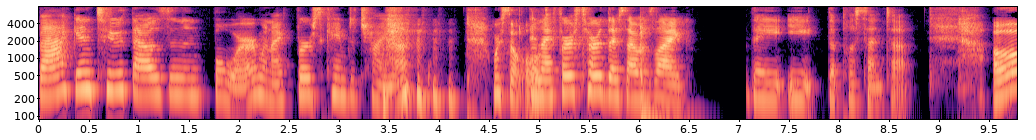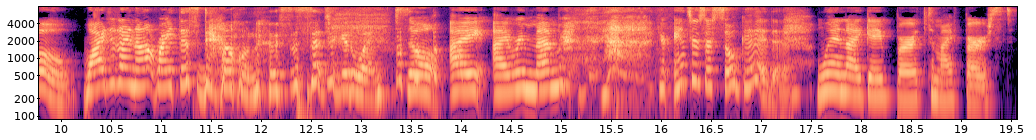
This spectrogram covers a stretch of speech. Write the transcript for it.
back in 2004 when I first came to China We're so old. and I first heard this, I was like, they eat the placenta. oh, why did I not write this down? this is such a good one. So I I remember Your answers are so good. when I gave birth to my first,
